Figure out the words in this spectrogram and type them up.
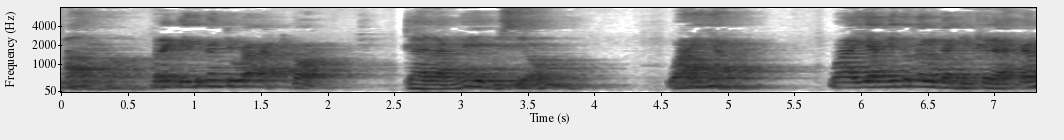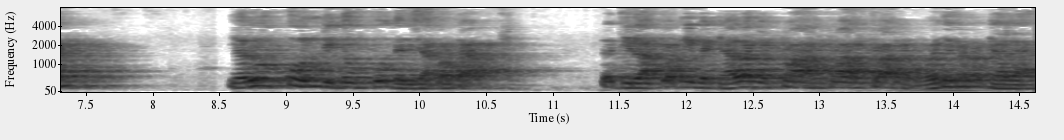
Allah. Mereka itu kan cuma aktor. Dalamnya ya Gusti Allah. Wayang. Wayang itu kalau nggak digerakkan, ya rukun ditumpuk dari sak kota. Kalau dilakoni mek dalang ya tuar tuar tuar. Pokoknya kalau dalang.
